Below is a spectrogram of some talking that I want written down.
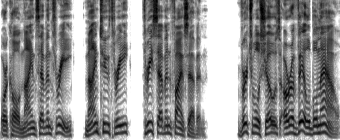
or call 973 923 3757. Virtual shows are available now.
